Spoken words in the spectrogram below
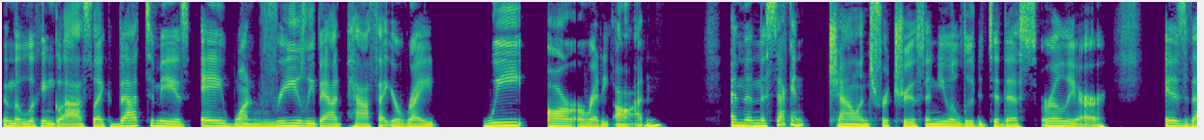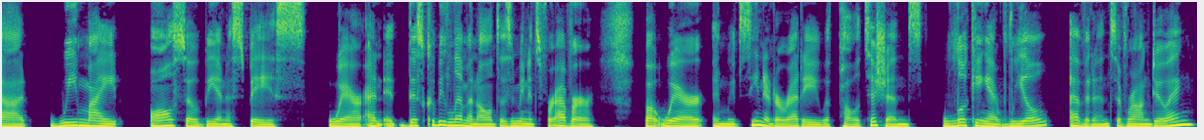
in the looking glass. Like that to me is a one really bad path that you're right. We are already on. And then the second challenge for truth, and you alluded to this earlier, is that we might also be in a space where, and it, this could be liminal, doesn't mean it's forever, but where, and we've seen it already with politicians looking at real evidence of wrongdoing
